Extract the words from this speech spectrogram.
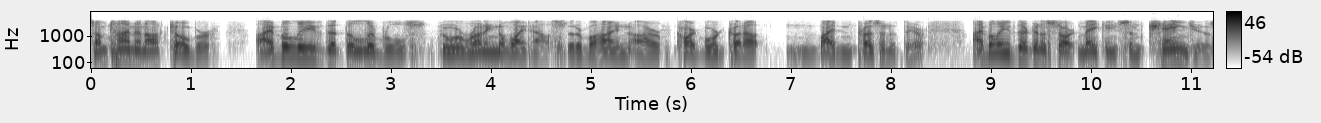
sometime in October, I believe that the liberals who are running the White House, that are behind our cardboard cutout Biden president there, I believe they're going to start making some changes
